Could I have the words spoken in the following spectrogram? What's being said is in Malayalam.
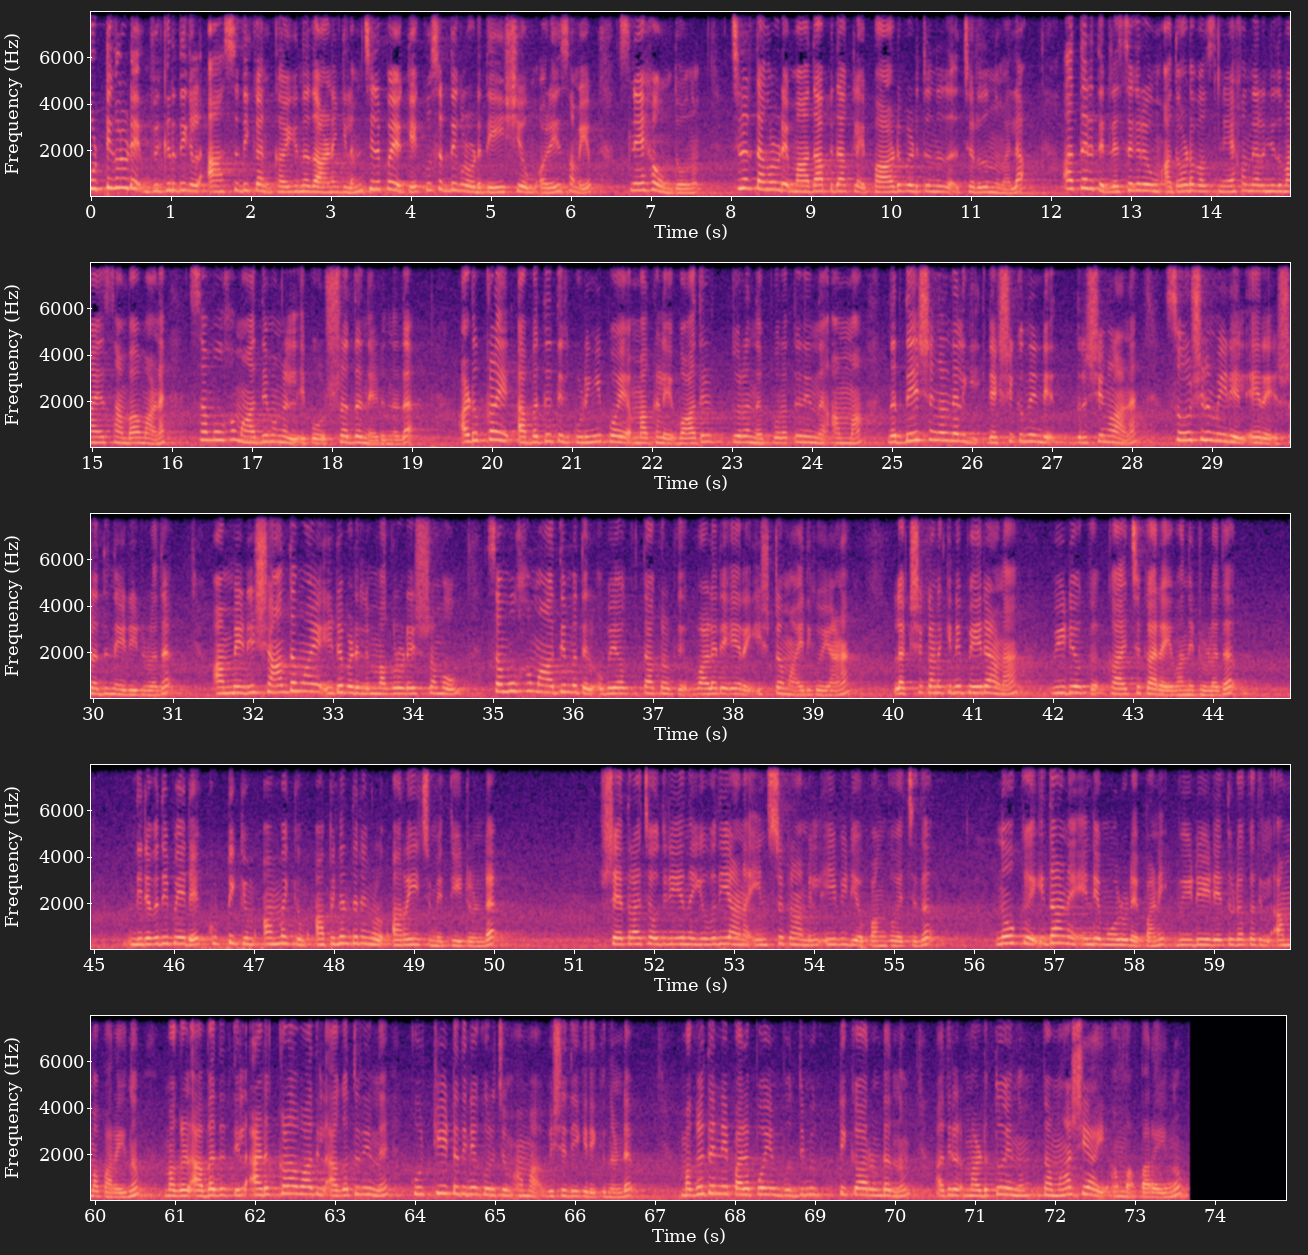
കുട്ടികളുടെ വികൃതികൾ ആസ്വദിക്കാൻ കഴിയുന്നതാണെങ്കിലും ചിലപ്പോഴൊക്കെ കുസൃതികളോട് ദേഷ്യവും ഒരേ സമയം സ്നേഹവും തോന്നും. ചിലർ തങ്ങളുടെ മാതാപിതാക്കളെ പാടുപെടുത്തുന്നത് ചെറുതൊന്നുമല്ല. അത്തരത്തിൽ രസകരവും അതോടൊപ്പം സ്നേഹം നിറഞ്ഞതുമായ സംഭവമാണ് സമൂഹ മാധ്യമങ്ങളിൽ ഇപ്പോൾ ശ്രദ്ധ നേടുന്നത്. അടുക്കളയിൽ അബദ്ധത്തിൽ കുടുങ്ങിപ്പോയ മക്കളെ വാതിൽ തുറന്ന് പുറത്തുനിന്ന് അമ്മ നിർദ്ദേശങ്ങൾ നൽകി രക്ഷിക്കുന്നതിന്റെ ദൃശ്യങ്ങളാണ് സോഷ്യൽ മീഡിയയിൽ ഏറെ ശ്രദ്ധ നേടിയിട്ടുള്ളത്. അമ്മയുടെ ശാന്തമായ ഇടപെടലും മകളുടെ ശ്രമവും സമൂഹ മാധ്യമത്തിൽ ഉപയോക്താക്കൾക്ക് വളരെയേറെ ഇഷ്ടമായിരിക്കുകയാണ്. ലക്ഷക്കണക്കിന് പേരാണ് വീഡിയോക്ക് കാഴ്ചക്കാരായി വന്നിട്ടുള്ളത്. നിരവധി പേര് കുട്ടിക്കും അമ്മയ്ക്കും അഭിനന്ദനങ്ങളും അറിയിച്ചും എത്തിയിട്ടുണ്ട്. ക്ഷേത്ര ചൗധരി എന്ന യുവതിയാണ് ഇൻസ്റ്റഗ്രാമിൽ ഈ വീഡിയോ പങ്കുവച്ചത്. നോക്ക് ഇതാണ് എന്റെ മോളുടെ പണി. വീഡിയോയുടെ തുടക്കത്തിൽ അമ്മ പറയുന്നു മകൾ അബദ്ധത്തിൽ അടുക്കളവാതിൽ അകത്തുനിന്ന് കുറ്റിയിട്ടതിനെക്കുറിച്ചും അമ്മ വിശദീകരിക്കുന്നുണ്ട്. മകൾ തന്നെ പലപ്പോഴും ബുദ്ധിമുട്ടിക്കാറുണ്ടെന്നും അതിൽ മടുത്തു എന്നും തമാശയായി അമ്മ പറയുന്നു.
